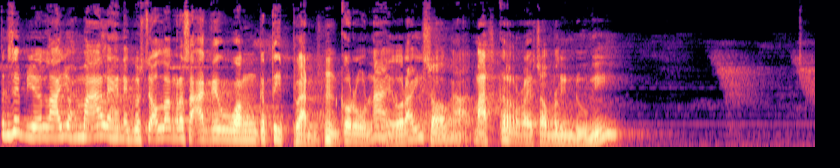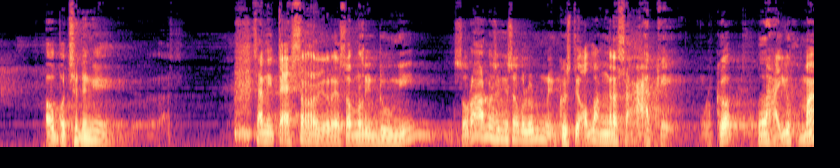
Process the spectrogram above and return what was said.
tegese ya layuh malih nek Gusti Allah ngrasakake wong ketiban corona ya ora iso masker ora iso melindungi apa jenenge? Sanitizer ora iso melindungi ora ana sing iso melindungi Gusti Allah ngresakake. Mergo layuh ma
